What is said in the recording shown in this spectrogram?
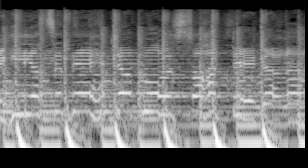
ज़िंदगी अस दे जब सहते गला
